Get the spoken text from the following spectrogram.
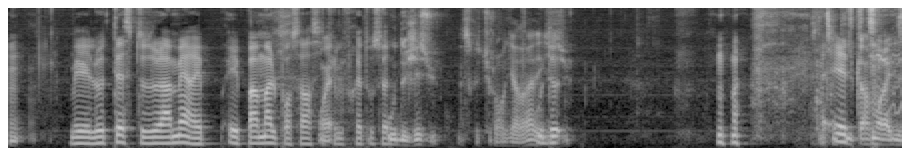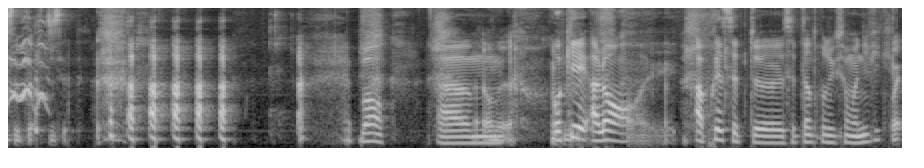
Mm. Mais le test de la mère est, est pas mal pour savoir si Ouais. tu le ferais tout seul. Ou de Jésus. Est-ce que tu le regarderas avec Ou de- Jésus Hyper moralisateur, tu sais. Bon. euh, est- ok, alors, après cette, euh, cette introduction magnifique, Ouais.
